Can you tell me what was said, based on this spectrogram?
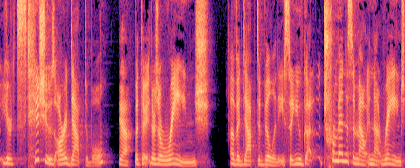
your tissues are adaptable Yeah. but there, there's a range of adaptability. So you've got a tremendous amount in that range,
